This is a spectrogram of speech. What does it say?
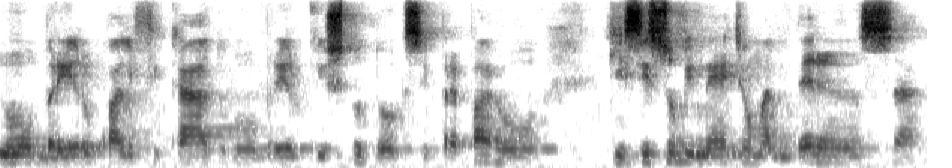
num obreiro qualificado, num obreiro que estudou, que se preparou, que se submete a uma liderança,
